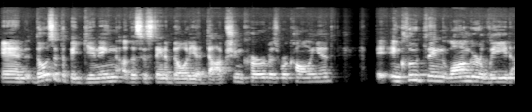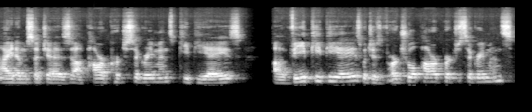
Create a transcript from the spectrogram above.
And those at the beginning of the sustainability adoption curve, as we're calling it, include things longer lead items such as uh, power purchase agreements, PPAs, uh, VPPAs, which is virtual power purchase agreements,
